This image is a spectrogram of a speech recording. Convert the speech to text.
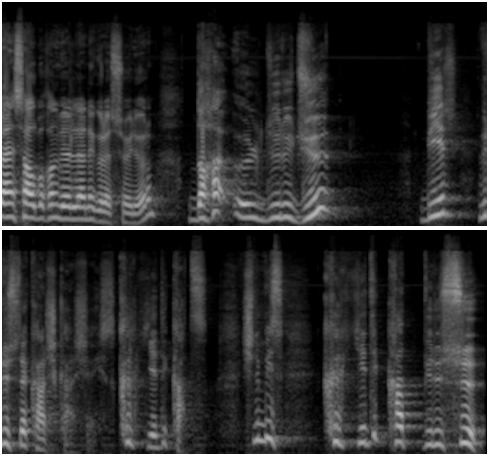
ben Sağlık Bakanı verilerine göre söylüyorum. Daha öldürücü bir virüsle karşı karşıyayız. 47 kat. Şimdi biz 47 kat virüsü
